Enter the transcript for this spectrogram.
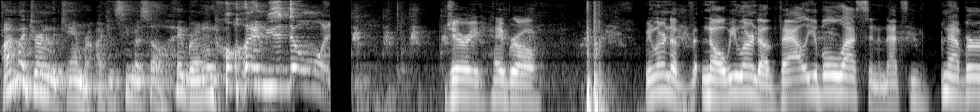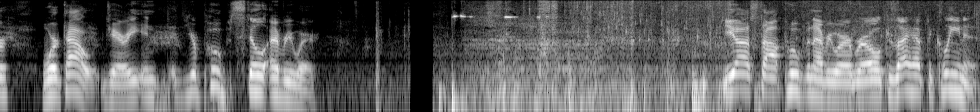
Why am I turning the camera? I can see myself. Hey, Brennan. How are you doing? Jerry, hey, bro. We learned a no. We learned a valuable lesson, and that's never work out, Jerry. And your poop's still everywhere. You gotta stop pooping everywhere, bro, because I have to clean it.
